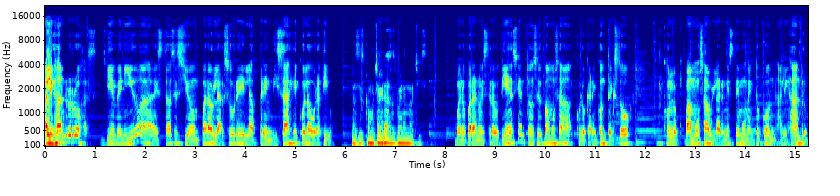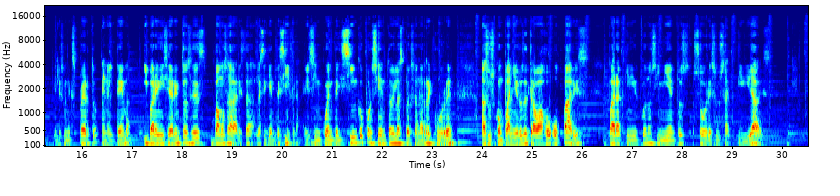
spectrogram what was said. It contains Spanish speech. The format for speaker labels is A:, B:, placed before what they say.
A: Alejandro Rojas, bienvenido a esta sesión para hablar sobre el aprendizaje colaborativo.
B: Francisco, muchas gracias, buenas noches.
A: Bueno, para nuestra audiencia, entonces vamos a colocar en contexto con lo que vamos a hablar en este momento con Alejandro, él es un experto en el tema, y para iniciar entonces vamos a dar esta, la siguiente cifra, el 55% de las personas recurren a sus compañeros de trabajo o pares para adquirir conocimientos sobre sus actividades.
